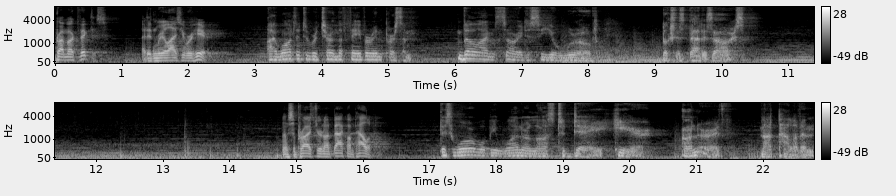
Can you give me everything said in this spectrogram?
Primarch Victus. I didn't realize you were here. I wanted to return the favor in person. Though I'm sorry to see your world looks as bad as ours. I'm surprised you're not back on Paladin. This war will be won or lost today, here, on Earth, not Palaven.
